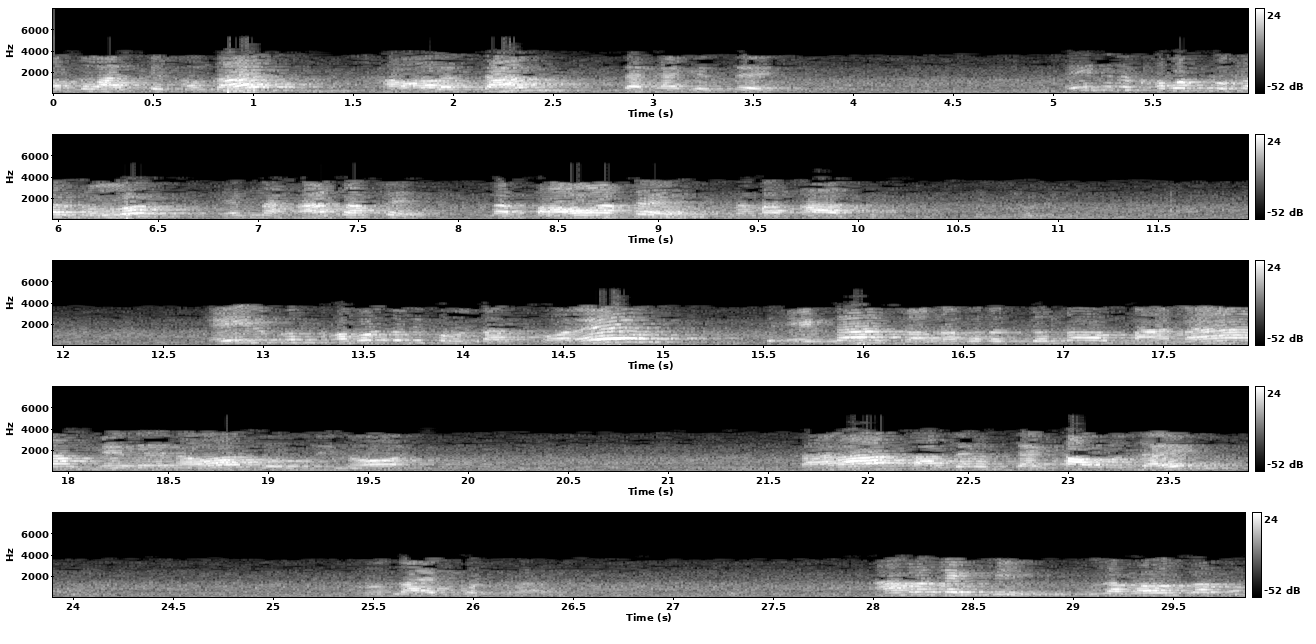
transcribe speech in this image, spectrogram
অথবা আজকে সন্ধ্যায় খাওয়ারের চাঁদ দেখা গেছে। এই জন্য খবর প্রচার করল এর না হাত আছে, না পাও আছে, না মাথা আছে এইরকম খবর যদি প্রচার করে এটা জনগণের জন্য মানা, মেনে নেওয়া জরুরি নয়। তারা তাদের দেখা অনুযায়ী রোজায়ত করতে পারবে আমরা দেখছি রোজা পালন করব।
